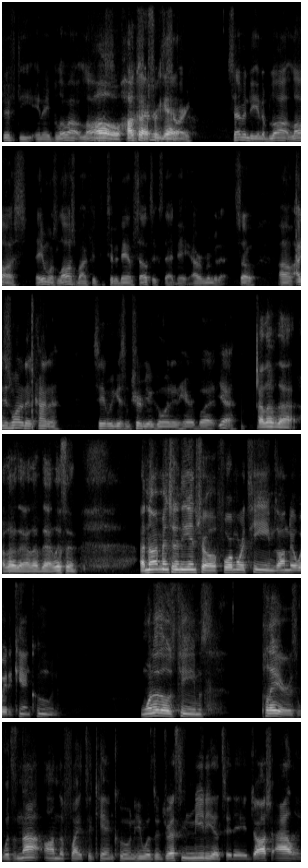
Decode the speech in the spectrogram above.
50 in a blowout loss. Oh, how could 70, I forget? Sorry, 70 in a blowout loss. They almost lost by 50 to the damn Celtics that day. I remember that. So uh, I just wanted to kind of see if we get some trivia going in here. But yeah. I love that. I love that. I love that. Listen, I know I mentioned in the intro four more teams on their way to Cancun. One of those teams players was not on the flight to Cancun. He was addressing media today. Josh Allen,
